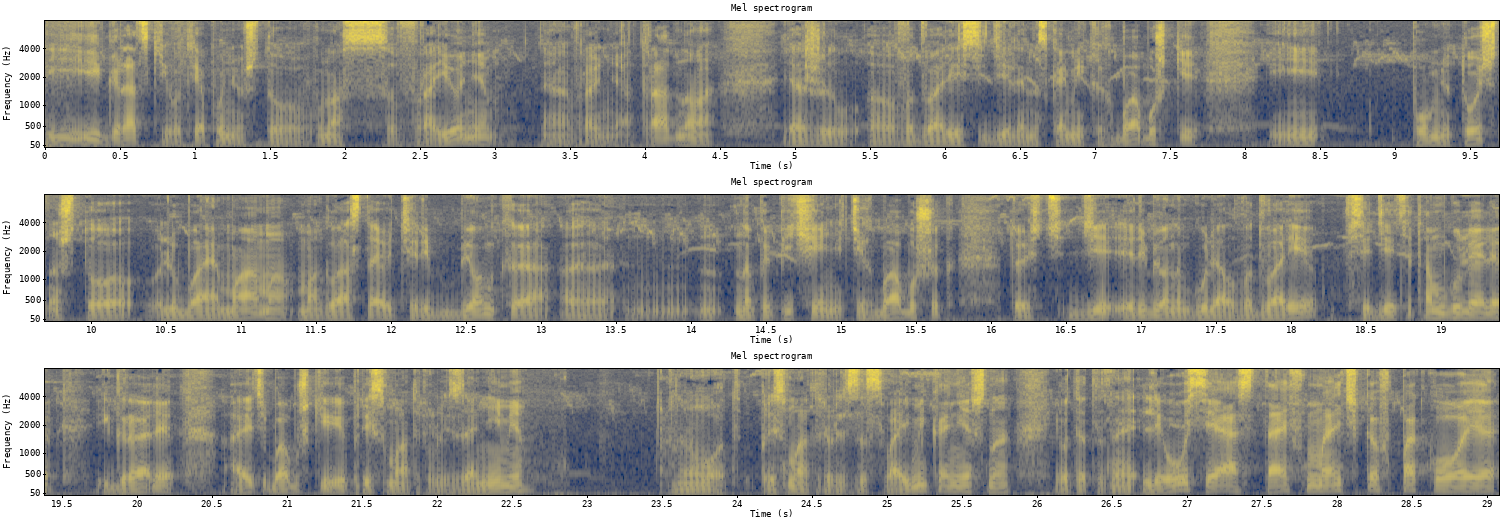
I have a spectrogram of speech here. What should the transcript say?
И городские. Вот я помню, что у нас в районе э, в районе Отрадного. Я жил э, во дворе, сидели на скамейках бабушки, и помню точно, что любая мама могла оставить ребенка э, на попечение этих бабушек. То есть ребенок гулял во дворе, все дети там гуляли, играли, а эти бабушки присматривались за ними, вот, присматривались за своими, конечно. И вот это, знаете, Люся, оставь мальчика в покое.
